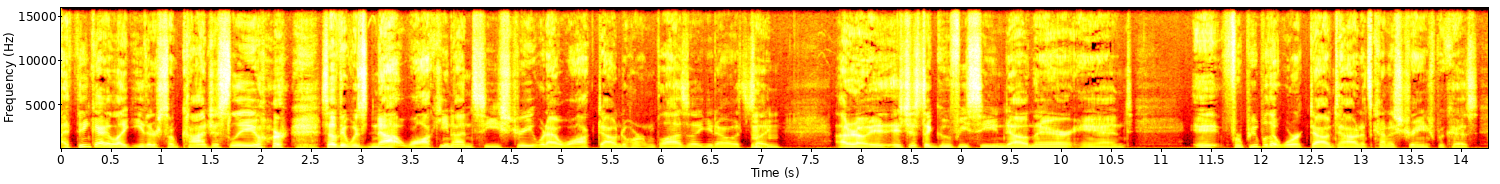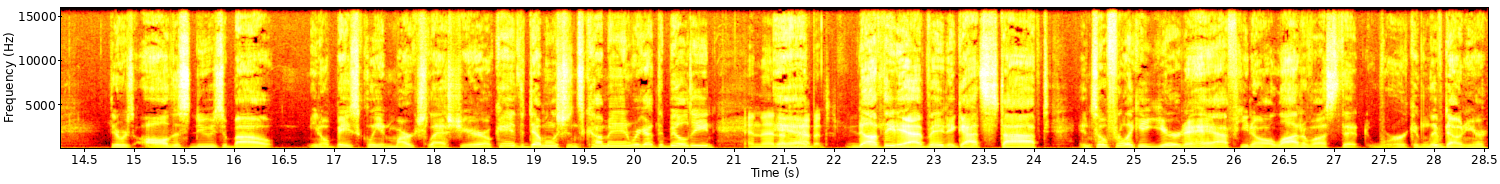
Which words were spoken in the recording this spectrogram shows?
I think I like either subconsciously or something was not walking on C Street when I walked down to Horton Plaza. You know, it's mm-hmm. like I don't know. It, it's just a goofy scene down there, and it, for people that work downtown, it's kind of strange because there was all this news about you know, basically in March last year. Okay, the demolition's coming. We got the building, and then nothing and happened. Nothing happened. It got stopped, and so for like a year and a half, you know, a lot of us that work and live down here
